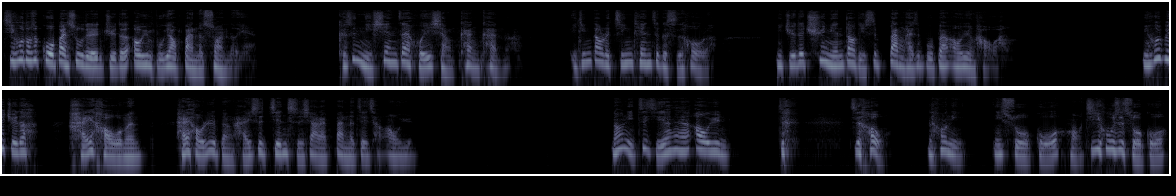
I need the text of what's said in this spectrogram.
几乎都是过半数的人觉得奥运不要办了算了耶。可是你现在回想看看啊，已经到了今天这个时候了，你觉得去年到底是办还是不办奥运好啊？你会不会觉得还好？我们还好，日本还是坚持下来办了这场奥运。然后你自己看看奥运这 之后，然后你你锁国哦，几乎是锁国。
